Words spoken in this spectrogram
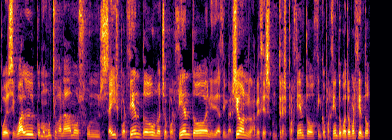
pues igual como mucho ganábamos un 6%, un 8% en ideas de inversión, a veces un 3%, 5%, 4%,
